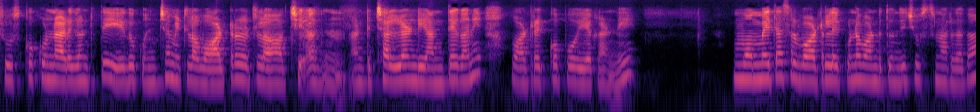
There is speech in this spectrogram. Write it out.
చూసుకోకుండా అడుగంటితే ఏదో కొంచెం ఇట్లా వాటర్ ఇట్లా అంటే చల్లండి అంతేగాని వాటర్ ఎక్కువ పోయకండి. మమ్మీ అయితే అసలు వాటర్ లేకుండా వండుతుంది చూస్తున్నారు కదా.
